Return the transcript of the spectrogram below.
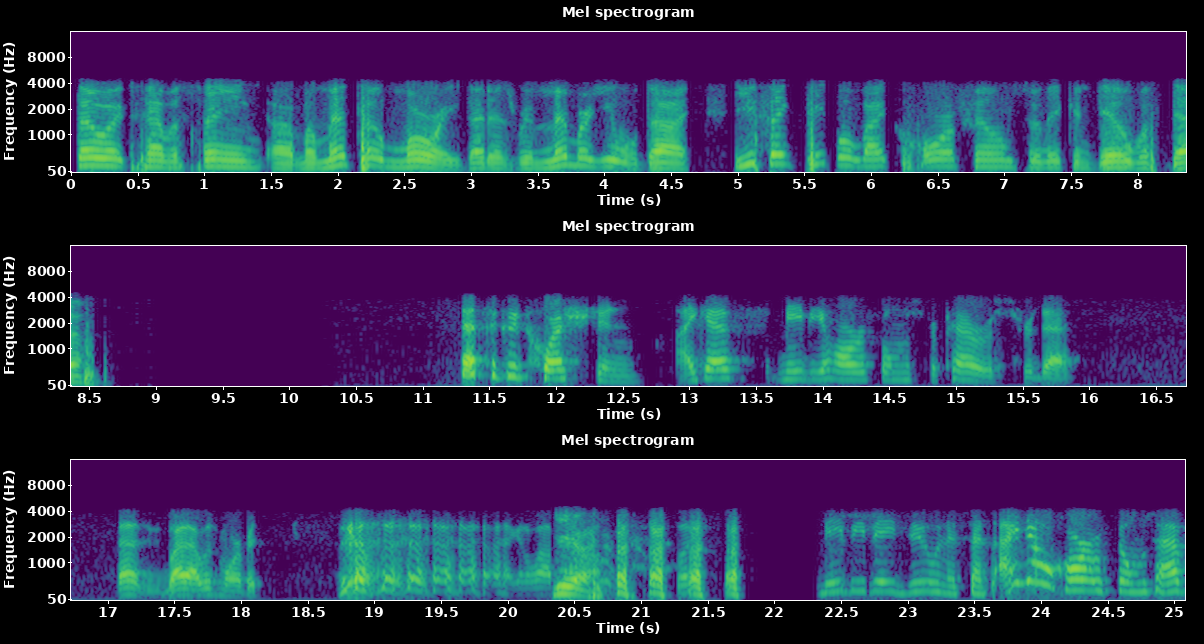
Stoics have a saying, uh, "Memento mori," that is, remember you will die. Do you think people like horror films so they can deal with death? That's a good question. I guess maybe horror films prepare us for death. That well, that was morbid. I got a lot. Yeah. maybe they do in a sense. I know horror films have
